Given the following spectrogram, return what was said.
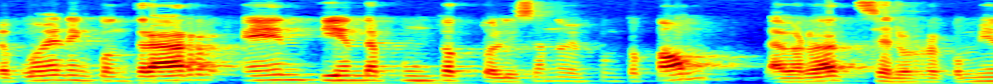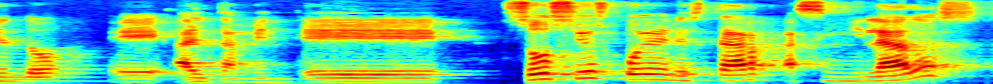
Lo pueden encontrar en tienda.actualizandome.com. La verdad, se los recomiendo eh, altamente. socios pueden estar asimilados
